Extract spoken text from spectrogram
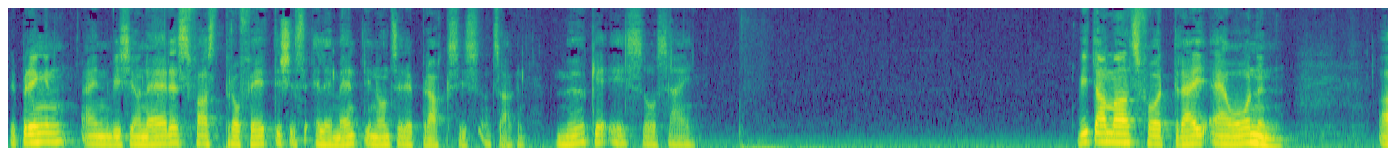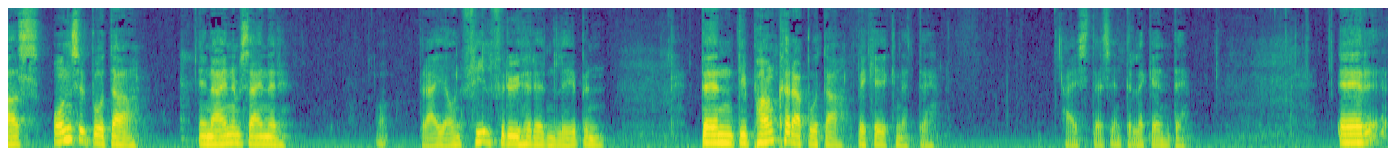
Wir bringen ein visionäres, fast prophetisches Element in unsere Praxis und sagen, möge es so sein. Wie damals vor drei Äonen, als unser Buddha in einem seiner oh, drei Äonen viel früheren Leben den Dipankara Buddha begegnete heißt es in der Legende. Er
